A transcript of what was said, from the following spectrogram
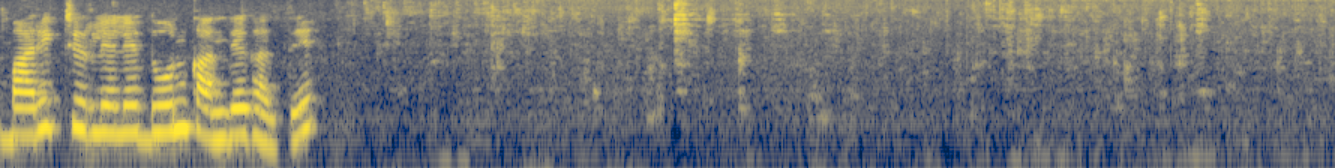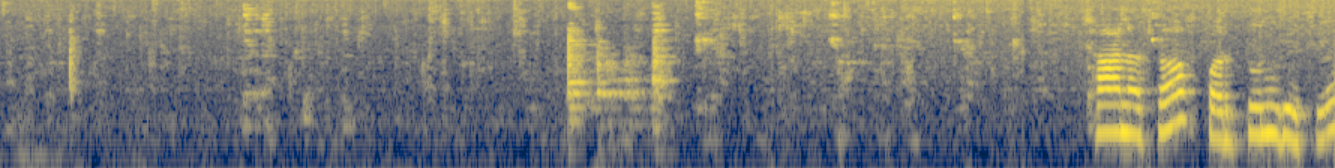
बारीक चिरलेले दोन कांदे घालते. छान असं परतून घेते.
